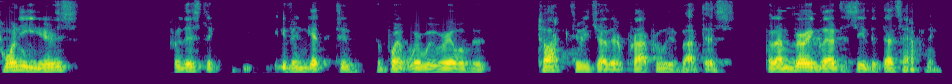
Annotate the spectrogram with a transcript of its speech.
20 years for this to even get to the point where we were able to talk to each other properly about this. But I'm very glad to see that that's happening.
